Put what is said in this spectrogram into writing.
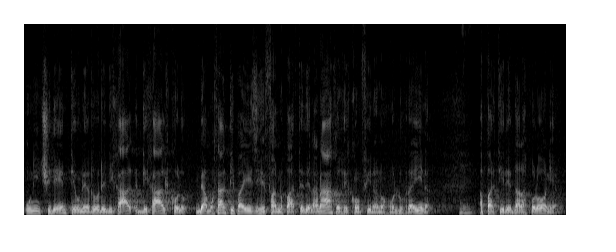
un, incidente, un errore di, cal di, calcolo. Abbiamo tanti paesi che fanno parte della Nato che confinano con l'Ucraina, mm. a partire dalla Polonia.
